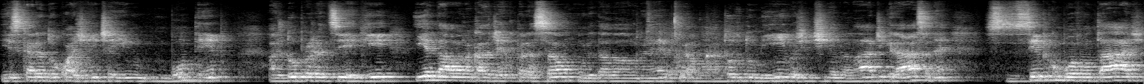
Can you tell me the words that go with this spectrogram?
E esse cara andou com a gente aí um, um bom tempo, ajudou o projeto a se erguer, ia dar aula na casa de recuperação, onde eu dava aula na época, todo domingo a gente ia pra lá, de graça, né? Sempre com boa vontade,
